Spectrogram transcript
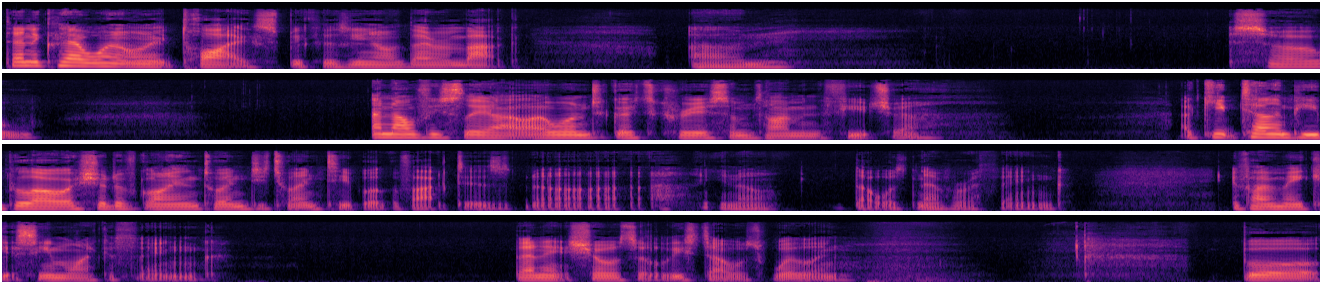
Technically, I went on it twice because, you know, there and back. Um, so, and obviously, I, I want to go to Korea sometime in the future. I keep telling people, oh, I should have gone in 2020, but the fact is, uh, you know, that was never a thing. If I make it seem like a thing, then it shows at least I was willing. But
